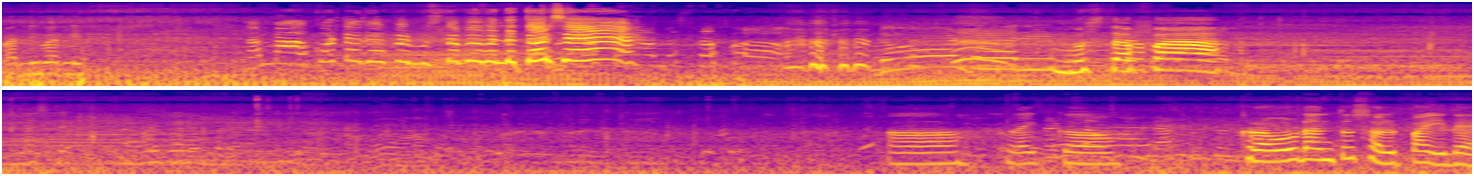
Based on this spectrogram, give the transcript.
ಬರ್ಲಿ ಬರ್ಲಿ. ನಮ್ಮ ಫೋಟೋಗ್ರಾಫರ್ ಮುಸ್ತಫಾ ಬಂದ ತೋರ್ಸೆ. ಮುಸ್ತಫಾ. ಲೈಕ್ ಕ್ರೌಡ್ ಅಂತೂ ಸ್ವಲ್ಪ ಇದೆ.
